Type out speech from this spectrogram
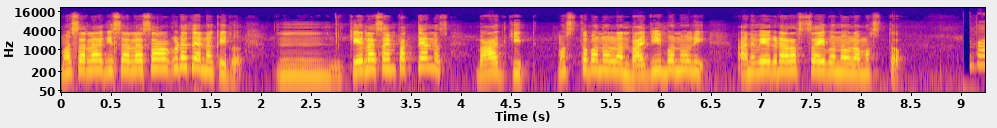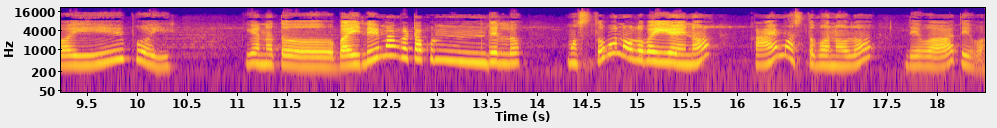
मसाला गिसाला सगळं त्यानं केलं. केला स्वयंपाक त्यानंच. भात गीत मस्त बनवलं आणि भाजी बनवली आणि वेगळा रस्साही बनवला मस्त. बाई बाई. यानं तर बाईले मागं टाकून दिलं. मस्त बनवलं बाई आहे ना काय मस्त बनवलं? देवा देवा.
